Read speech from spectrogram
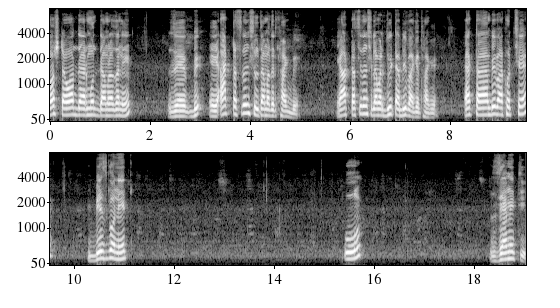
দশটা অধ্যায়ের মধ্যে আমরা জানি যে এই আটটা সৃজনশীলতা আমাদের থাকবে। এই আটটা সৃজনশীল আমার দুইটা বিভাগে থাকে। একটা বিভাগ হচ্ছে বীজগণিত ও জ্যামিতি।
